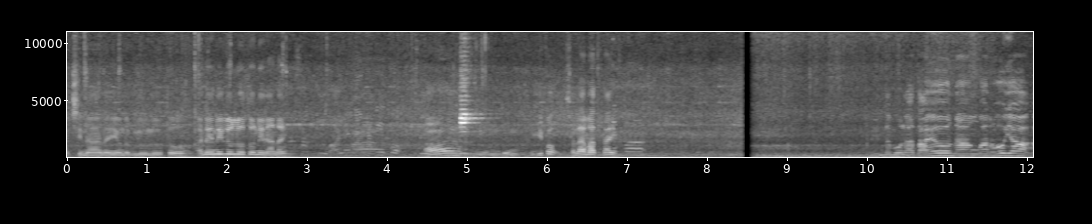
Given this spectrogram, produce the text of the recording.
At si nanay yung nagluluto. Ano yung niluluto ni nanay? Ah, yun din. Sige po, salamat nay. Po. Tinda muna tayo ng marhuya.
